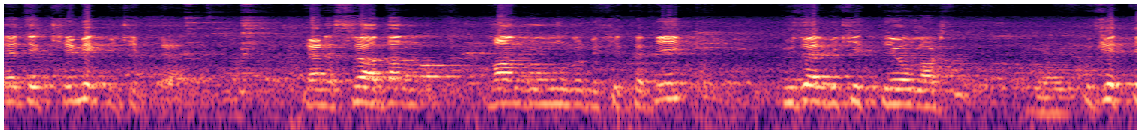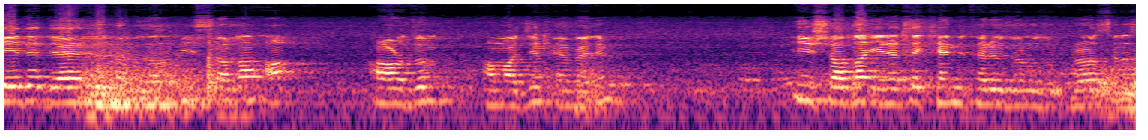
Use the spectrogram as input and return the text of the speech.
nedir kemik bir kitle. Yani sıradan langır bir kitle değil, güzel bir kitleye ulaştık. Bu kitleyi de değerlendirmemiz lazım. İnşallah arzum, amacım, emelim İnşallah ileride kendi televizyonunuzu kurarsınız.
